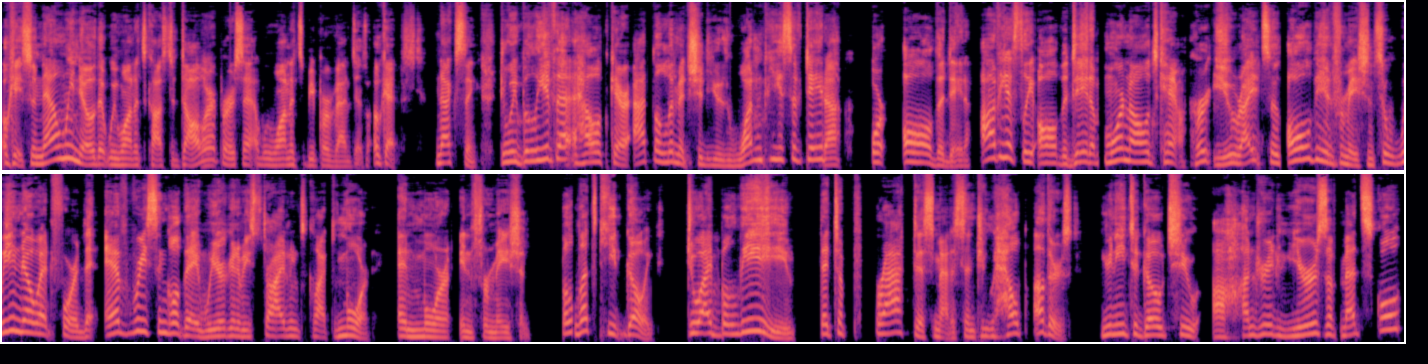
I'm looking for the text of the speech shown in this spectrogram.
Okay. So now we know that we want it to cost a dollar a person and we want it to be preventive. Okay. Next thing. Do we believe that healthcare at the limit should use one piece of data or all the data? Obviously, all the data, more knowledge can't hurt you, right? So all the information. So we know at Forward that every single day we are going to be striving to collect more and more information. But let's keep going. Do I believe that to practice medicine, to help others, you need to go to a hundred years of med school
